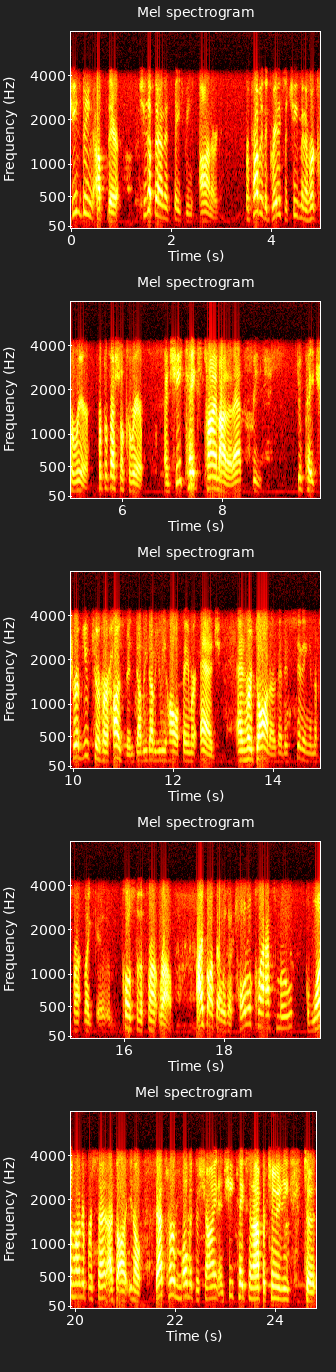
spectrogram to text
she's being up there, she's up there on that stage being honored for probably the greatest achievement of her career, her professional career. And she takes time out of that speech to pay tribute to her husband, WWE Hall of Famer Edge, and her daughter that is sitting in the front, like uh, close to the front row. I thought that was a total class move, 100%. I thought, you know, that's her moment to shine, and she takes an opportunity to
